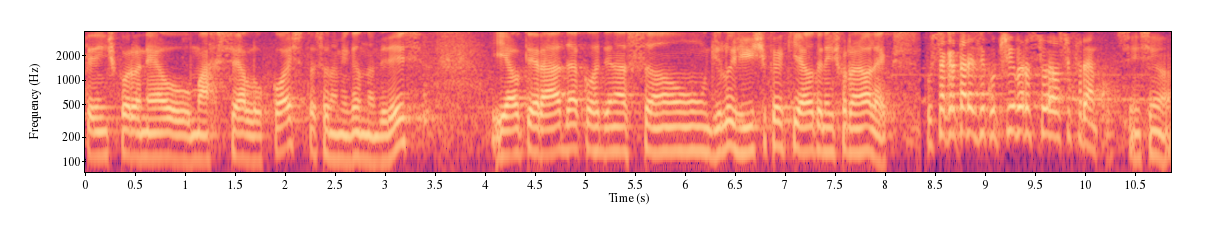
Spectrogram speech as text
tenente-coronel Marcelo Costa, se eu não me engano o nome desse e é alterada a coordenação de logística, que é o Tenente Coronel Alex. O secretário executivo era o senhor Elcio Franco? Sim, senhor.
